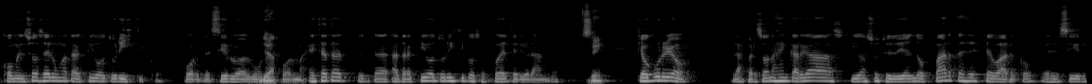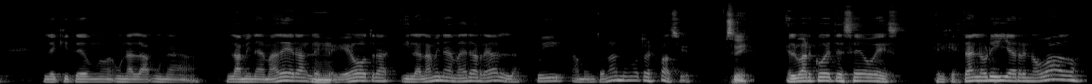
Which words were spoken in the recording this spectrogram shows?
comenzó a ser un atractivo turístico, por decirlo de alguna forma. Este atractivo turístico se fue deteriorando. Sí. ¿Qué ocurrió? Las personas encargadas iban sustituyendo partes de este barco, es decir, le quité una, lámina de madera, le pegué otra y la lámina de madera real la fui amontonando en otro espacio. Sí. El barco de Teseo es el que está en la orilla renovado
